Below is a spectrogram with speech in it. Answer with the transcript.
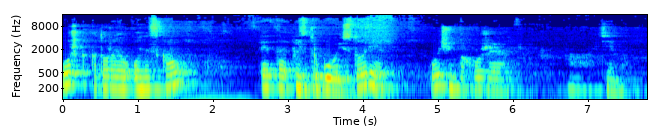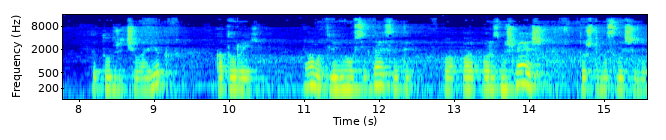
кошка, которую он искал, это из другой истории очень похожая а, тема. Это тот же человек, который, да, вот для него всегда, если ты поразмышляешь, то, что мы слышали,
